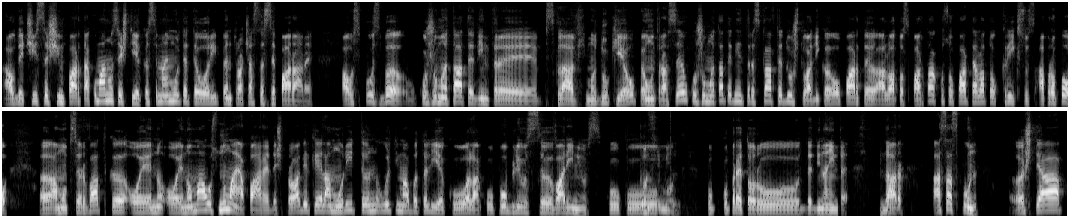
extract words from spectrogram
au decis să-și împartă. Acum nu se știe că sunt mai multe teorii pentru această separare. Au spus, bă, cu jumătate dintre sclavi mă duc eu pe un traseu, cu jumătate dintre sclavi te duci tu. Adică o parte a luat-o Spartacus, o parte a luat-o Crixus. Apropo, uh, am observat că Oenomaus nu mai apare, deci probabil că el a murit în ultima bătălie cu ăla, cu Publius Varinius, cu, cu, cu, cu pretorul de dinainte. Da. Dar asta spun, ăștia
